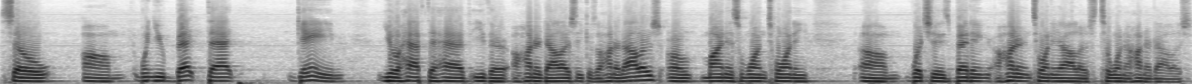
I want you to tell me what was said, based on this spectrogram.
So um, when you bet that game, you'll have to have either $100 equals $100 or minus 120, um, which is betting $120 to win $100.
